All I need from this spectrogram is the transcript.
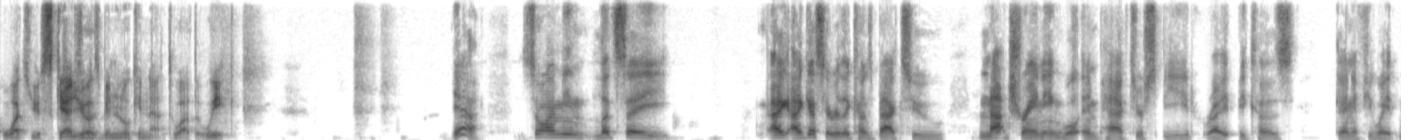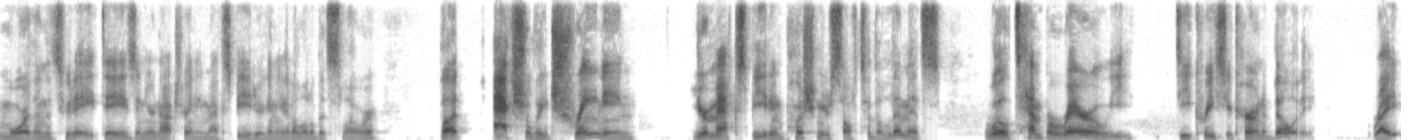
what your schedule has been looking at throughout the week. Yeah. So I mean, let's say I, I guess it really comes back to not training will impact your speed, right? Because again, if you wait more than the two to eight days and you're not training max speed, you're gonna get a little bit slower. But actually training your max speed and pushing yourself to the limits will temporarily decrease your current ability, right?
